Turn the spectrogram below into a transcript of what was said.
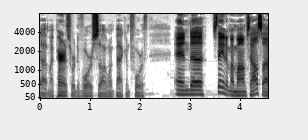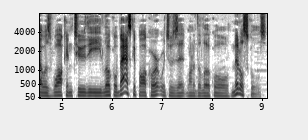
Uh, my parents were divorced, so I went back and forth. And uh, staying at my mom's house, I was walking to the local basketball court, which was at one of the local middle schools.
